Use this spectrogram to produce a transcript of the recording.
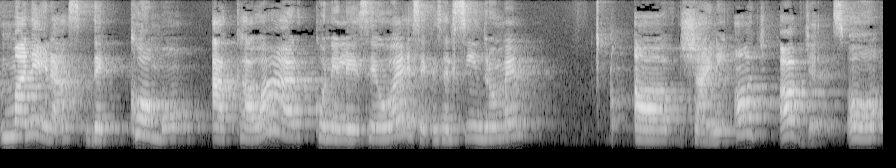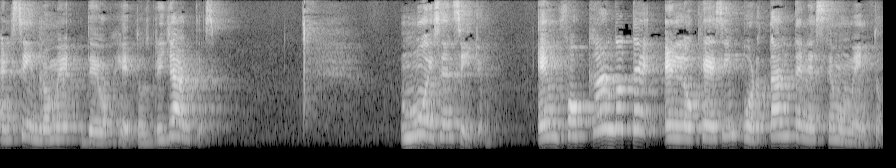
maneras de cómo acabar con el SOS, que es el síndrome of shiny objects o el síndrome de objetos brillantes. Muy sencillo, enfocándote en lo que es importante en este momento.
